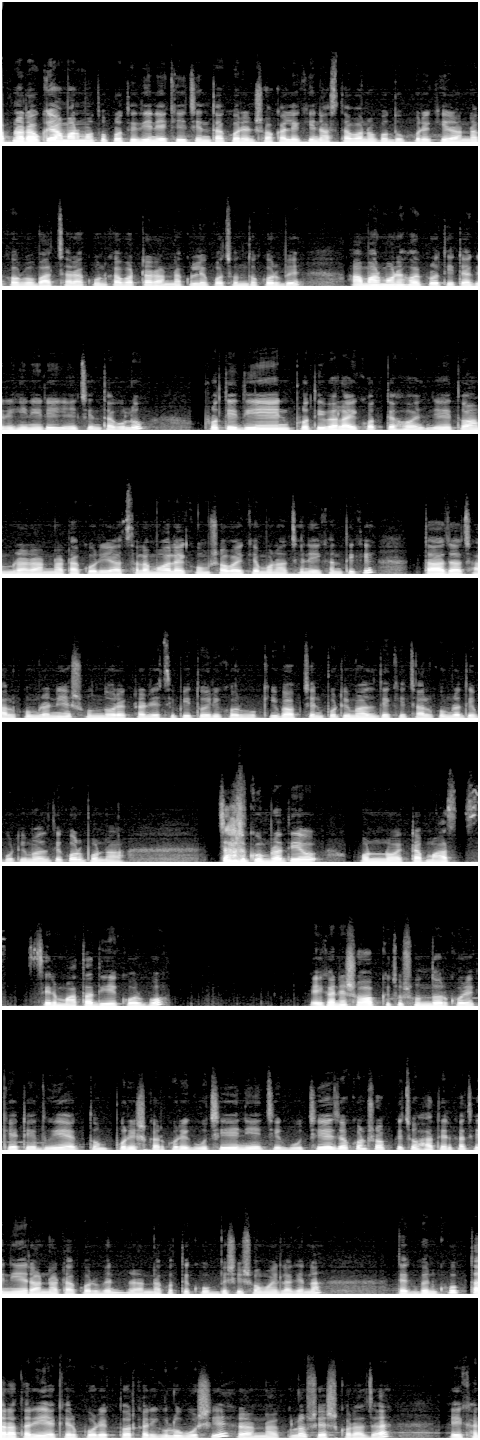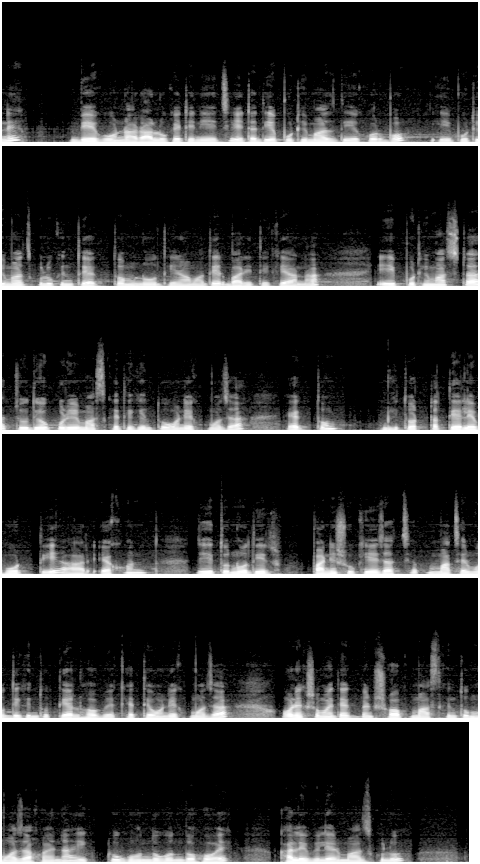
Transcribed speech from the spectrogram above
আপনারাও কি আমার মতো প্রতিদিন একই চিন্তা করেন, সকালে কি নাস্তা বানাবো, দুপুরে কি রান্না করব, বাচ্চারা কোন খাবারটা রান্না করলে পছন্দ করবে? আমার মনে হয় প্রতিটা গৃহিণীরই এই চিন্তাগুলো প্রতিদিন প্রতিবেলায় করতে হয়। যেহেতু আমরা রান্নাটা করি। আসসালামু আলাইকুম, সবাই কেমন আছেন? এখান থেকে তাজা চাল কুমড়া নিয়ে সুন্দর একটা রেসিপি তৈরি করব। কি ভাবছেন পুঁটি মাছ দেখে? চাল কুমড়া দিয়ে পুঁটি মাছ দিয়ে করব না? চাল কুমড়া দিয়ে অন্য একটা মাছের মাথা দিয়ে করব। এখানে সব কিছু সুন্দর করে কেটে ধুয়ে একদম পরিষ্কার করে গুছিয়ে নিয়েছি। গুছিয়ে যখন সব কিছু হাতের কাছে নিয়ে রান্নাটা করবেন, রান্না করতে খুব বেশি সময় লাগে না। দেখবেন খুব তাড়াতাড়ি একের পর এক তরকারিগুলো বসিয়ে রান্নাগুলো শেষ করা যায়। এখানে বেগুন আর আলু কেটে নিয়েছি, এটা দিয়ে পুঁটি মাছ দিয়ে করব। এই পুঁটি মাছগুলো কিন্তু একদম নদীর আমাদের বাড়ি থেকে আনা। এই পুঁটি মাছটা যদিও পুঁটি মাছ খেতে কিন্তু অনেক মজা, একদম ভিতরটা তেলে ভর্তি আর এখন যেহেতু নদীর পানি শুকিয়ে যাচ্ছে, মাছের মধ্যে কিন্তু তেল হবে, খেতে অনেক মজা। অনেক সময় দেখবেন সব মাছ কিন্তু মজা হয় না, একটু গন্ধ গন্ধ হয় খালে বিলের মাছগুলো।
